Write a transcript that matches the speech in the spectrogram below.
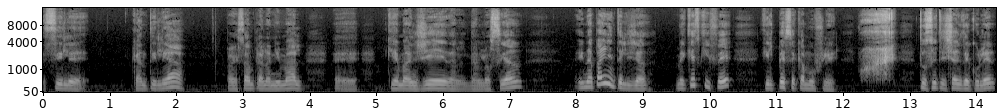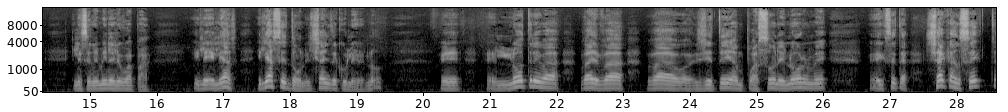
si le, quand il y a, par exemple, un animal euh, qui est mangé dans, l'océan, il n'a pas une intelligence. Mais qu'est-ce qui fait? Qu'il peut se camoufler Tout de suite, il change de couleur, les ennemis ne le voient pas. Il, a, il y a il change de couleur, non? L'autre va, va, va, va jeter un poisson énorme, etc. Chaque insecte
